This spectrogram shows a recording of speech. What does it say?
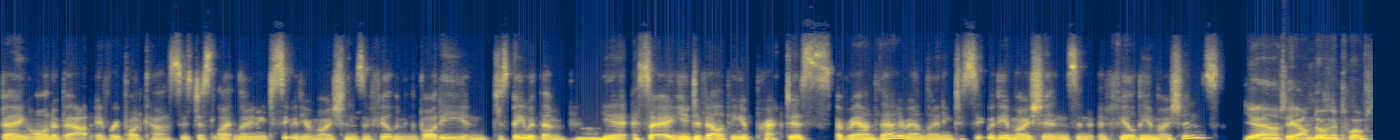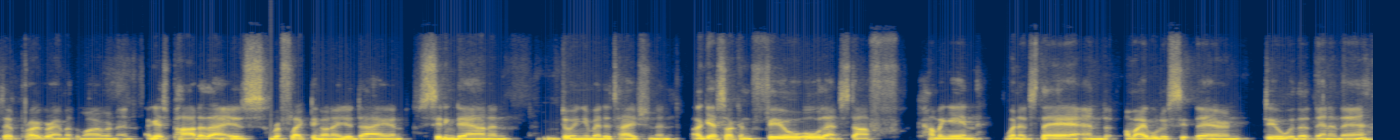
bang on about every podcast is just like learning to sit with your emotions and feel them in the body and just be with them. Mm. Yeah. So are you developing a practice around that, around learning to sit with the emotions and, and feel the emotions? Yeah, so yeah, I'm doing a 12 step program at the moment. And I guess part of that is reflecting on your day and sitting down and doing your meditation. And I guess I can feel all that stuff coming in when it's there. And I'm able to sit there and deal with it then and there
